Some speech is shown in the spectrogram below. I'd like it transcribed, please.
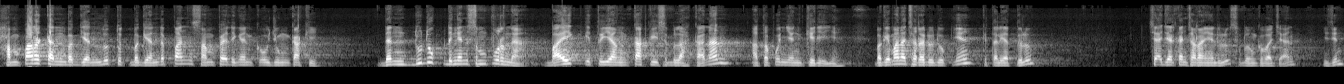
hamparkan bagian lutut bagian depan sampai dengan ke ujung kaki. Dan duduk dengan sempurna baik itu yang kaki sebelah kanan ataupun yang kirinya. Bagaimana cara duduknya? Kita lihat dulu. Saya ajarkan caranya dulu sebelum kebacaan. Izin?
